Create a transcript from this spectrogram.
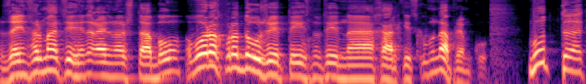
За інформацією Генерального штабу, ворог продовжує тиснути на харківському напрямку. Вот так.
